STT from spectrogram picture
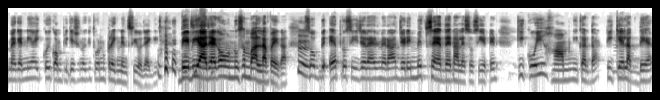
ਮੈਂ ਕਹਿੰਨੀ ਆ ਇੱਕੋ ਹੀ ਕੰਪਲਿਕੇਸ਼ਨ ਹੋਏਗੀ ਤੁਹਾਨੂੰ ਪ੍ਰੈਗਨੈਂਸੀ ਹੋ ਜਾਏਗੀ। ਬੇਬੀ ਆ ਜਾਏਗਾ ਉਹਨੂੰ ਸੰਭਾਲਣਾ ਪਏਗਾ। ਸੋ ਇਹ ਪ੍ਰੋਸੀਜਰ ਹੈ ਮੇਰਾ ਜਿਹੜੇ ਮਿਥਸ ਹੈ ਦੇ ਨਾਲ ਐਸੋਸੀਏਟਿਡ ਕਿ ਕੋਈ ਹਾਰਮ ਨਹੀਂ ਕਰਦਾ ਟੀਕੇ ਲੱਗਦੇ ਆ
